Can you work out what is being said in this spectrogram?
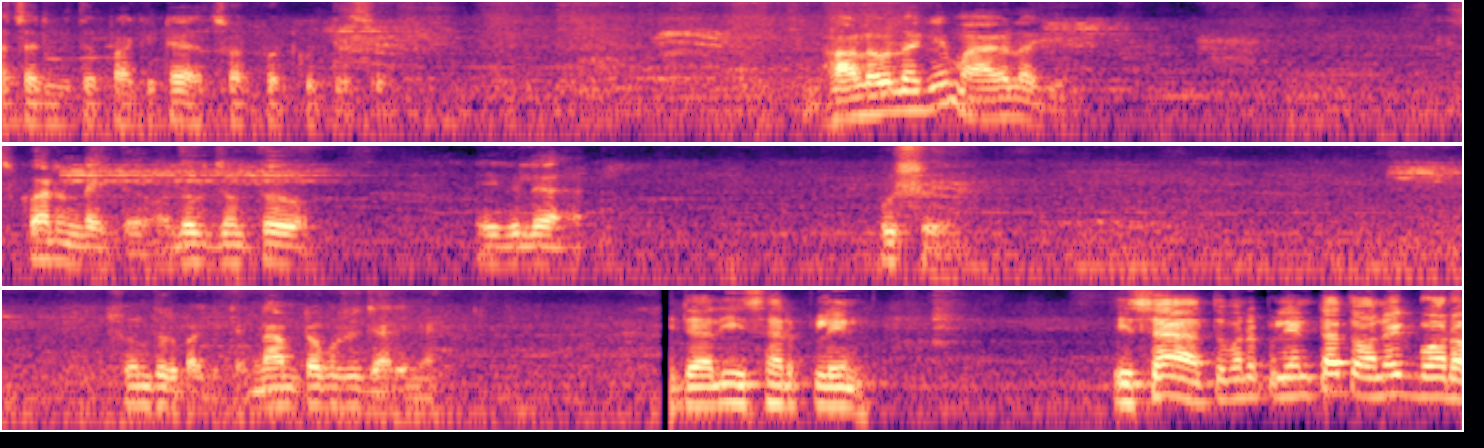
খাঁচার ভিতর পাখিটা ছটফট করতেছে। ভালোও লাগে, মায়ও লাগে। করার নাই তো। লোকজন তো এগুলা পুষে। সুন্দর পাখিটা। নামটা অবশ্য জানি না। এটা ইসার প্লেন। ইসা, তোমার প্লেনটা তো অনেক বড়।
